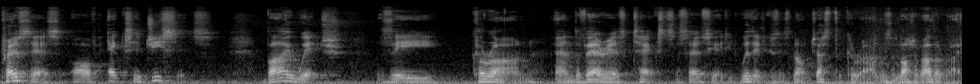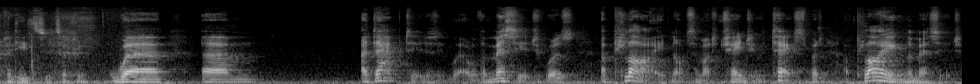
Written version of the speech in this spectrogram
process of exegesis by which the Quran and the various texts associated with it, because it's not just the Quran, there's a lot of other writings, Hadiths, etc. were um, adapted, as it were, or the message was applied, not so much changing the text, but applying the message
